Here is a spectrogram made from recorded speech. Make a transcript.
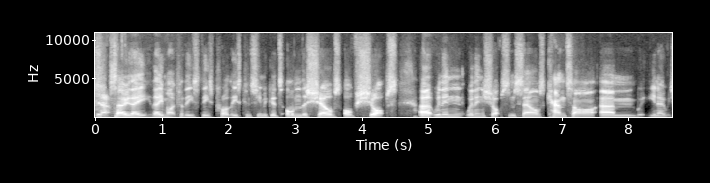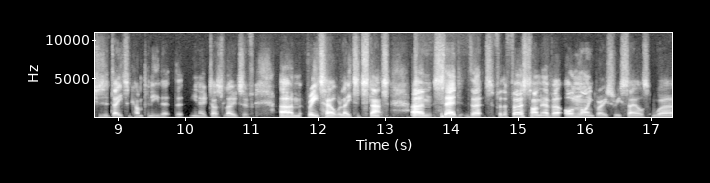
yeah. So they they might put these these pro, these consumer goods on the shelves of shops uh, within within shops themselves. Kantar, um, you know, which is a data company that that you know does loads of um, retail related stats, um, said that for the first time ever, online grocery sales were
